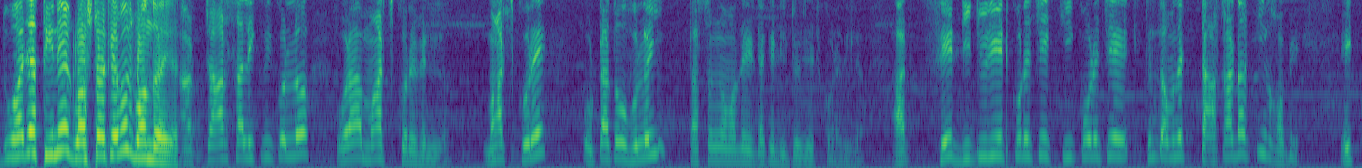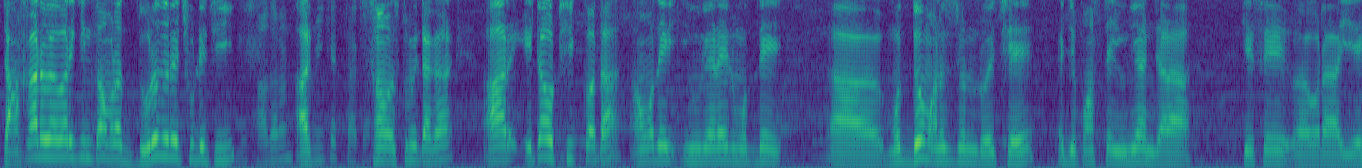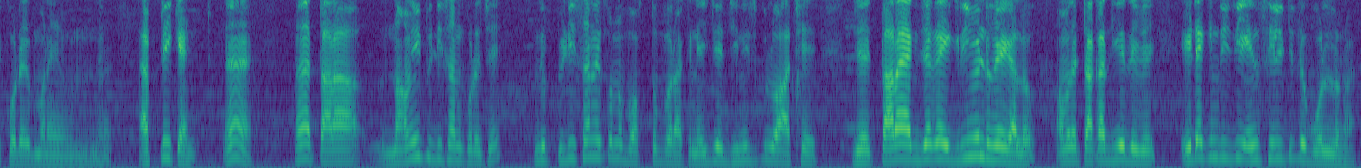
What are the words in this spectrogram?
দু হাজার তিনে গ্লস্টার কেবলস বন্ধ হয়ে গেছে। আর চার সালে কী করল ওরা মার্চ করে ফেলল। মার্চ করে ওটা তো হলোই তার সঙ্গে আমাদের এটাকে ডিটোরিয়েট করে দিল। আর সে ডিটোরিয়েট করেছে কি করেছে কিন্তু আমাদের টাকাটা কি হবে? এই টাকার ব্যাপারে কিন্তু আমরা দৌড়ে দৌড়ে ছুটেছি। আর শ্রমিক টাকা। আর এটাও ঠিক কথা আমাদের ইউনিয়নের মধ্যে আহ, মধ্যেও মানুষজন রয়েছে। এই যে পাঁচটা ইউনিয়ন যারা কেসে ওরা ইয়ে করে মানে অ্যাপ্লিক্যান্ট হ্যাঁ হ্যাঁ তারা নামই পিটিশান করেছে কিন্তু পিটিশানের কোনো বক্তব্য রাখেনি। এই যে জিনিসগুলো আছে যে তারা এক জায়গায় এগ্রিমেন্ট হয়ে গেল আমাদের টাকা দিয়ে দেবে এটা কিন্তু যদি এনসিএলটিতে বলল না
